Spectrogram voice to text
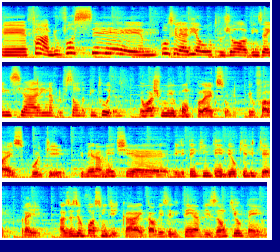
É, Fábio, você aconselharia outros jovens a iniciarem na profissão da pintura? Eu acho meio complexo eu falar isso porque, primeiramente, é, ele tem que entender o que ele quer para ele. Às vezes eu posso indicar e talvez ele tenha a visão que eu tenho.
